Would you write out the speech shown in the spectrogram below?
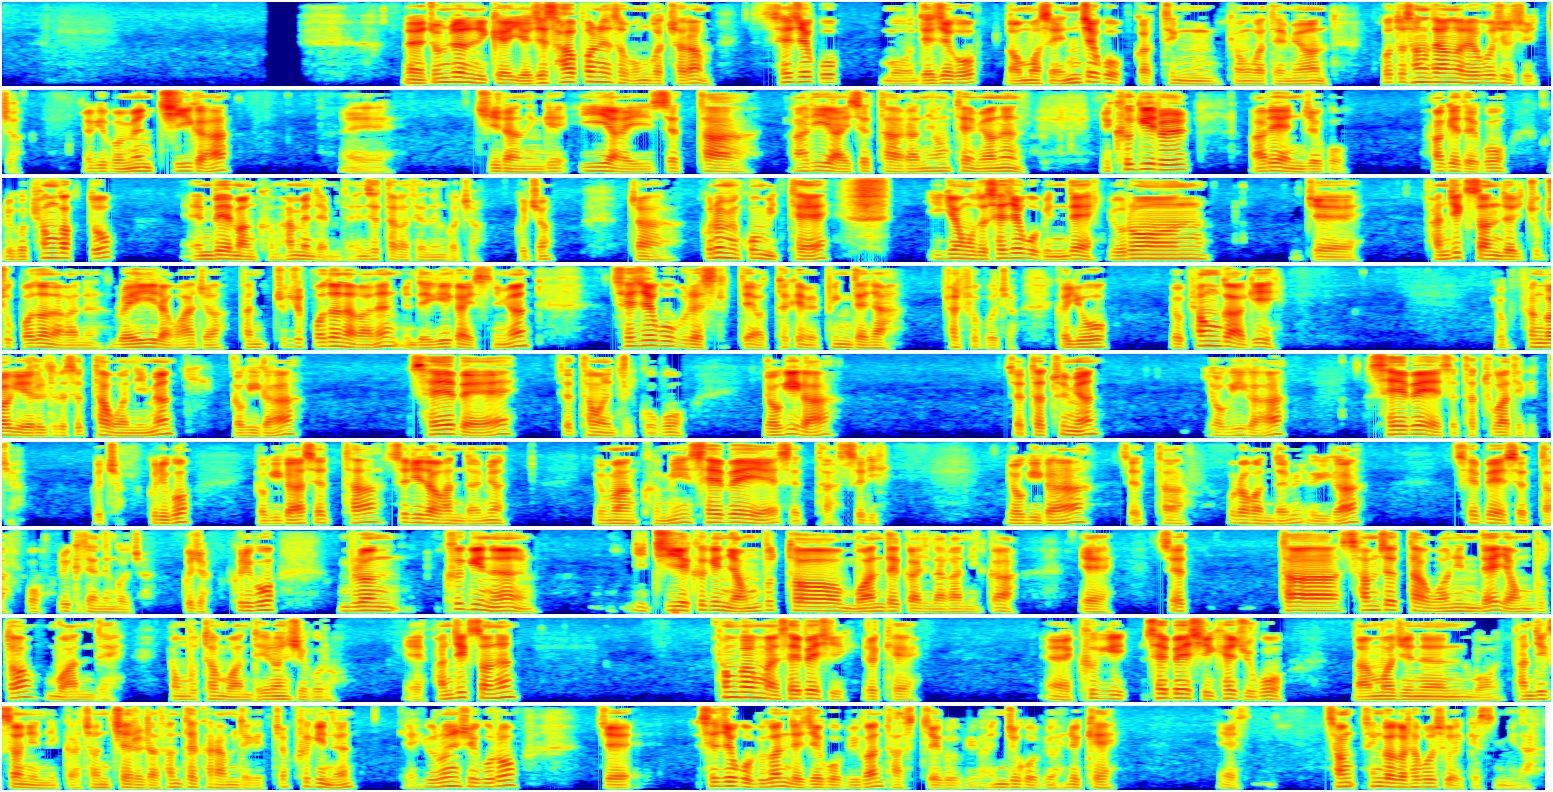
네, 좀 전에 이렇게 예제 4번에서 본 것처럼 세제곱, 뭐 4제곱, 넘어서 n제곱 같은 경우가 되면 그것도 상상을 해 보실 수 있죠. 여기 보면 g가 예, g라는 게 ei 세타, rei 세타라는 형태면은 크기를 r의 n제곱 하게 되고 그리고 평각도 n배만큼 하면 됩니다. n세타가 되는 거죠. 그죠? 자, 그러면 그 밑에 이 경우도 세제곱인데 요런 이제 반직선들이 쭉쭉 뻗어나가는 레이라고 하죠. 반, 쭉쭉 뻗어나가는 4개가 있으면 세제곱을 했을 때 어떻게 매핑되냐 살펴보죠. 그러니까 요, 요 평각이 요 평각이 예를 들어 세타 1이면 여기가 3배의 세타 1이 될 거고 여기가 세타 2면 여기가 3배의 세타 2가 되겠죠. 그렇죠. 그리고 여기가 세타 3라고 한다면 요만큼이 3배의 세타 3 여기가 세타 4라고 한다면 여기가 3배의 세타 4 이렇게 되는 거죠 그죠 그리고 물론 크기는 이 G의 크기는 0부터 무한대까지 나가니까 예 세타 3세타 1인데 0부터 무한대 0부터 무한대 이런 식으로 예 반직선은 평각만 3배씩 이렇게 예, 크기 3배씩 해주고 나머지는 뭐 반직선이니까 전체를 다 선택을 하면 되겠죠. 크기는 예, 이런 식으로 이제 세제곱이건 네제곱이건 다섯제곱이건 n제곱이건 이렇게 예, 상, 생각을 해볼 수가 있겠습니다.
